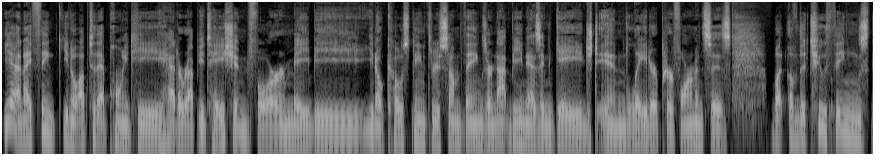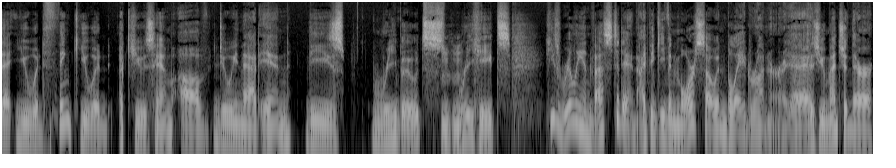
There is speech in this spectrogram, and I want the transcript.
Yeah, and I think, you know, up to that point, he had a reputation for maybe, you know, coasting through some things or not being as engaged in later performances. But of the two things that you would think you would accuse him of doing that in, these reboots, mm-hmm. reheats, he's really invested in. I think even more so in Blade Runner. As you mentioned, there are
